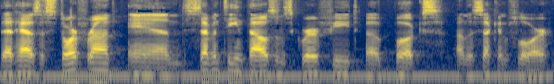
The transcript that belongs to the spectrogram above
that has a storefront and 17,000 square feet of books on the second floor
